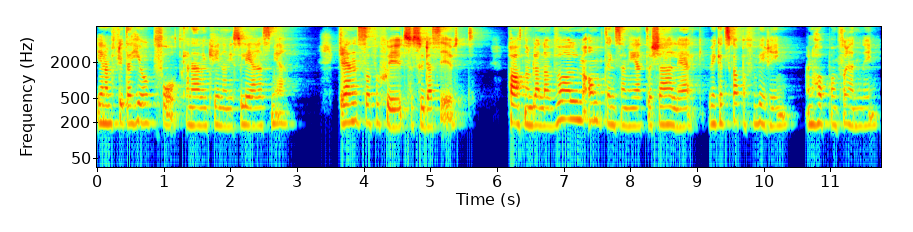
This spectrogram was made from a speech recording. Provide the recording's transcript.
Genom att flytta ihop fort kan även kvinnan isoleras mer. Gränser förskjuts och suddas ut. Partnern blandar våld med omtänksamhet och kärlek, vilket skapar förvirring och en hopp om förändring.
